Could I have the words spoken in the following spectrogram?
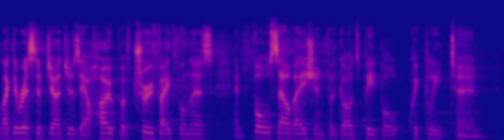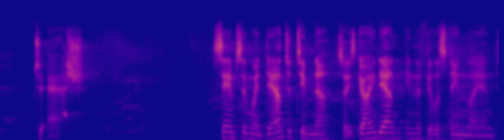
Like the rest of Judges, our hope of true faithfulness and full salvation for God's people quickly turn to ash. Samson went down to Timnah, so he's going down in the Philistine land.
